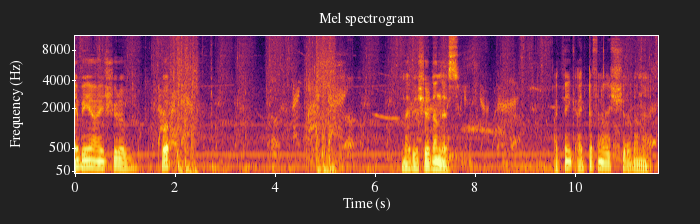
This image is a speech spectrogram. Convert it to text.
Maybe I should have. Whoop. Maybe I should have done this. I think I definitely should have done that.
